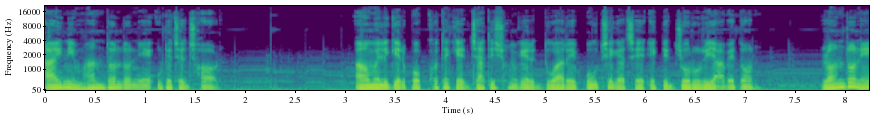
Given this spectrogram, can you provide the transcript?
আইনি মানদণ্ড নিয়ে উঠেছে ঝড়। আওয়ামী লীগের পক্ষ থেকে জাতিসংঘের দুয়ারে পৌঁছে গেছে একটি জরুরি আবেদন। লন্ডনে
